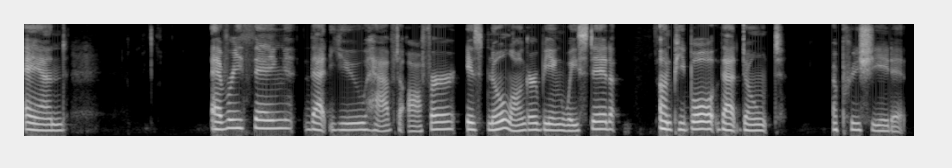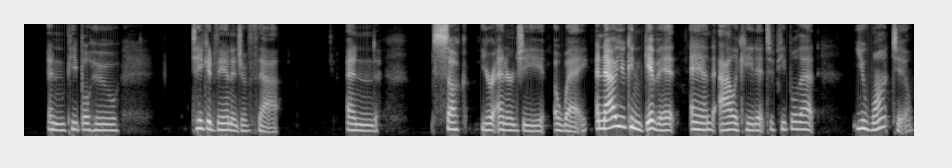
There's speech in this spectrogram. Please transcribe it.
and everything that you have to offer is no longer being wasted on people that don't appreciate it and people who take advantage of that and suck your energy away. And now you can give it and allocate it to people that you want to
